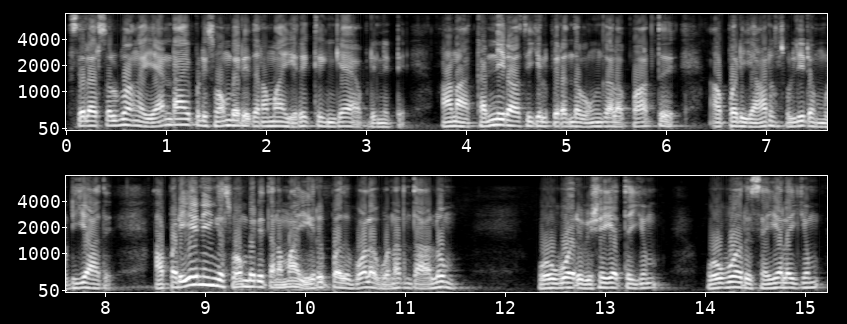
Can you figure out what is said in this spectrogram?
சிலர் சொல்லுவாங்க ஏன்டா இப்படி சோம்பேறித்தனமாக இருக்கீங்க? அப்படின்னுட்டு. ஆனால் கன்னி ராசியில் பிறந்த உங்களை பார்த்து அப்படி யாரும் சொல்லிட முடியாது. அப்படியே நீங்கள் சோம்பேறித்தனமாக இருப்பது போல உணர்ந்தாலும் ஒவ்வொரு விஷயத்தையும் ஒவ்வொரு செயலையும்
